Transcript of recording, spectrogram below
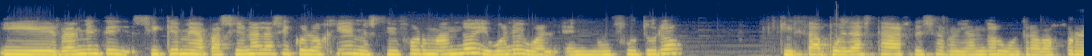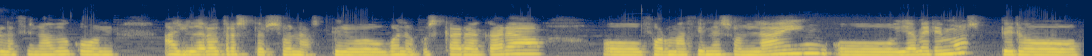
y realmente sí que me apasiona la psicología y me estoy formando y bueno, igual en un futuro quizá pueda estar desarrollando algún trabajo relacionado con ayudar a otras personas, pero bueno, pues cara a cara o formaciones online o ya veremos, pero,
